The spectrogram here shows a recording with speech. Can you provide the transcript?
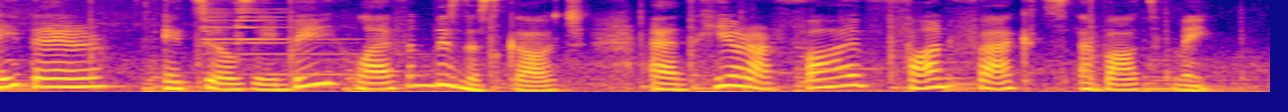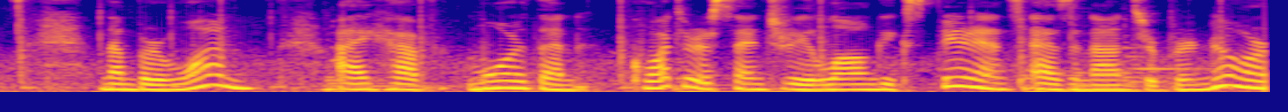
Hey there, it's Ilse B, Life and Business Coach, and here are five fun facts about me. Number one, I have more than quarter a century long experience as an entrepreneur,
